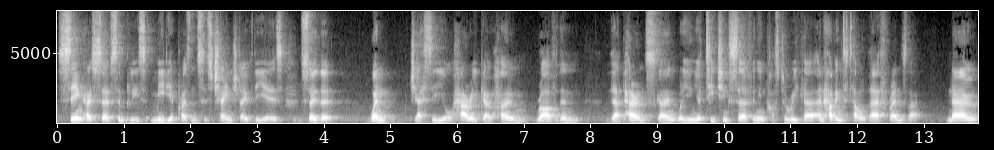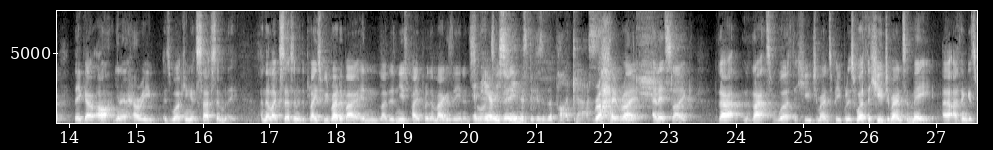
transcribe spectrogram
seeing how Surf Simply's media presence has changed over the years, so that when Jesse or Harry go home, rather than their parents going, "What are you? You're teaching surfing in Costa Rica," and having to tell their friends that. Now they go, "Oh, you know, Harry is working at Surf Simply." And they're like, Surf Simply, the place we read about in like the newspaper and the magazine and so And Harry's TV. famous because of the podcast. Right, right. And it's like that. That's worth a huge amount to people. It's worth a huge amount to me. Uh, I think it's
